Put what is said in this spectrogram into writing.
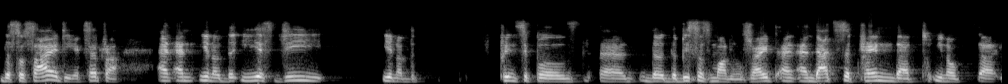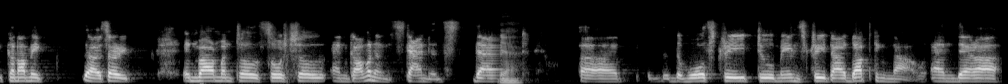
the society etc and and you know the esg you know the principles uh, the the business models right and and that's a trend that you know uh, economic uh, sorry environmental social and governance standards that Yeah. The Wall Street to Main Street are adopting now, and there are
